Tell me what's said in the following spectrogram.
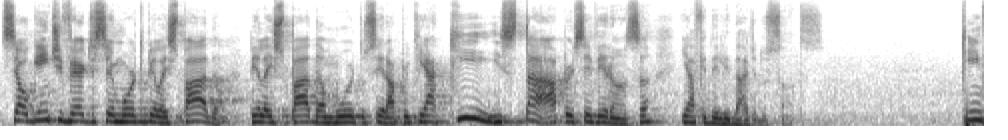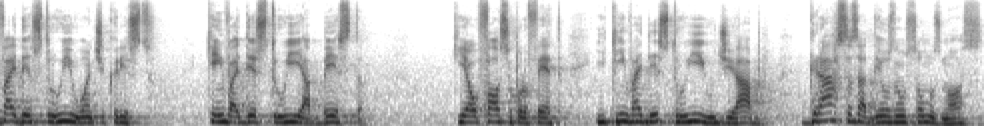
Se alguém tiver de ser morto pela espada, pela espada morto será, porque aqui está a perseverança e a fidelidade dos santos. Quem vai destruir o anticristo? Quem vai destruir a besta, que é o falso profeta? E quem vai destruir o diabo? Graças a Deus não somos nós.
